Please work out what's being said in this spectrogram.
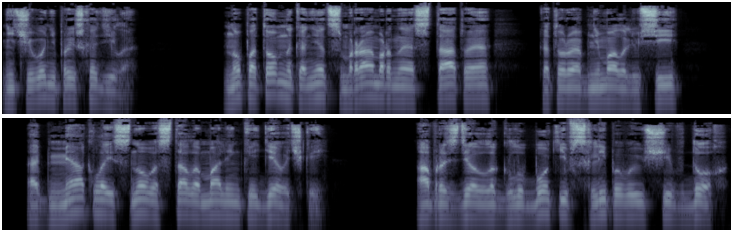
ничего не происходило. Но потом, наконец, мраморная статуя, которую обнимала Люси, обмякла и снова стала маленькой девочкой. Абра сделала глубокий всхлипывающий вдох.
